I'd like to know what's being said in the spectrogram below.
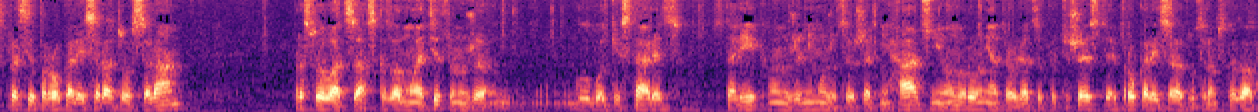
спросил пророка, алейхиссалату вассалам, про своего отца. Сказал, мой отец, он уже глубокий старец, старик, он уже не может совершать ни хадж, ни умру, ни отправляться в путешествие. Пророк, алейхиссалату вассалам, сказал,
